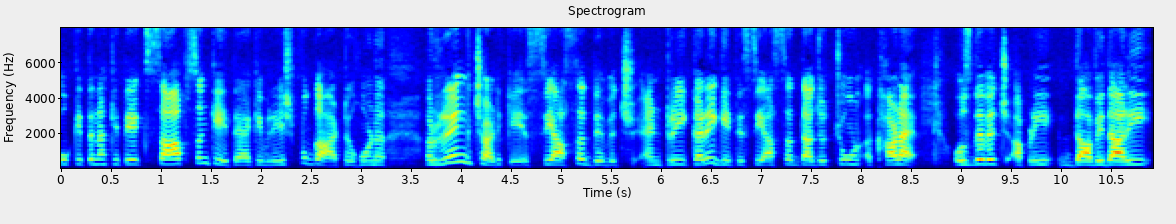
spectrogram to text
ਉਹ ਕਿਤਨਾ ਕਿਤੇ ਇੱਕ ਸਾਫ਼ ਸੰਕੇਤ ਹੈ ਕਿ ਵਿਨੇਸ਼ ਫੋਗਾਟ ਹੁਣ ਰਿੰਗ ਛੱਡ ਕੇ ਸਿਆਸਤ ਦੇ ਵਿੱਚ ਐਂਟਰੀ ਕਰੇਗੀ ਤੇ ਸਿਆਸਤ ਦਾ ਜੋ ਚੋਣ ਅਖਾੜਾ ਹੈ, ਉਸ ਦੇ ਵਿੱਚ ਆਪਣੀ ਦਾਅਵੇਦਾਰੀ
